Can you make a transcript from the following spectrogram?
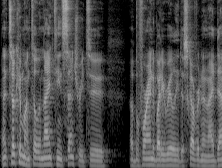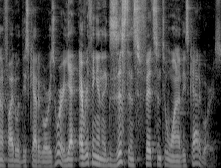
And it took him until the 19th century to, uh, before anybody really discovered and identified what these categories were. Yet everything in existence fits into one of these categories.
